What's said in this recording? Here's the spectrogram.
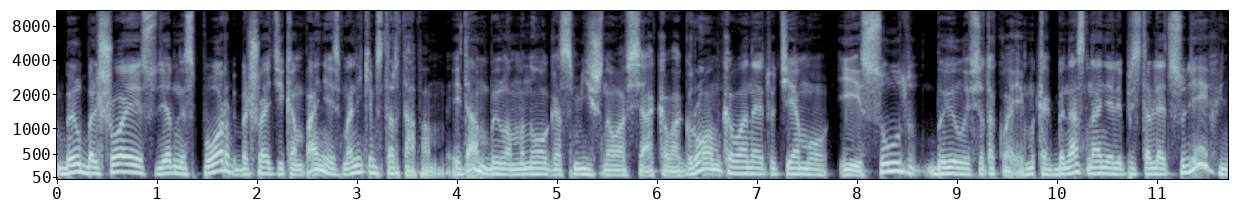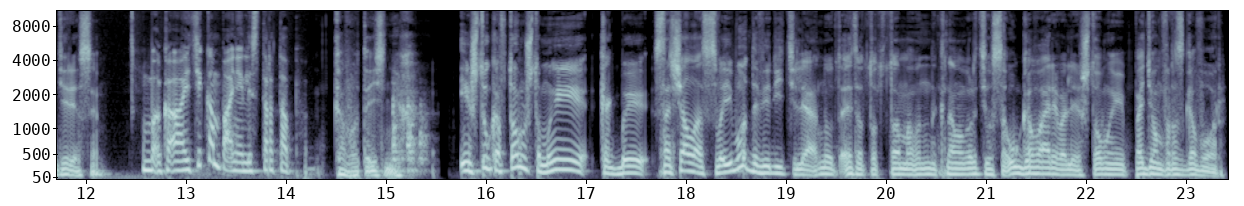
был большой судебный спор большой IT-компании с маленьким стартапом. И там было много смешного всякого громкого на эту тему, и суд был, и все такое. И мы как бы нас наняли представлять в суде их интересы. IT-компания или стартап? Кого-то из них. И штука в том, что мы как бы сначала своего доверителя, ну, это тот, кто к нам обратился, уговаривали, что мы пойдем в разговор.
